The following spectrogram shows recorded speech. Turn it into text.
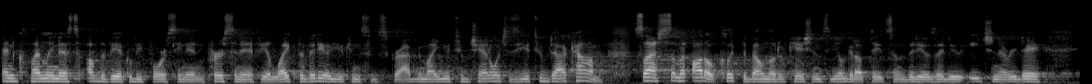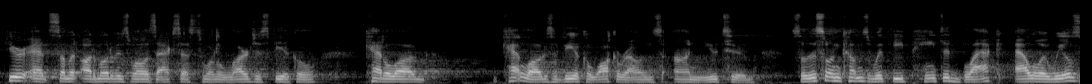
and cleanliness of the vehicle before seeing it in person. And if you like the video, you can subscribe to my YouTube channel, which is youtube.com slash Summit Auto. Click the bell notifications and you'll get updates on the videos I do each and every day here at Summit Automotive, as well as access to one of the largest vehicle catalog catalogs of vehicle walkarounds on YouTube. So this one comes with the painted black alloy wheels.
